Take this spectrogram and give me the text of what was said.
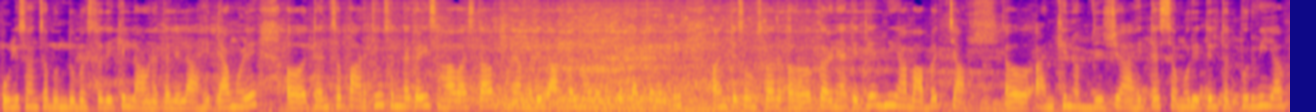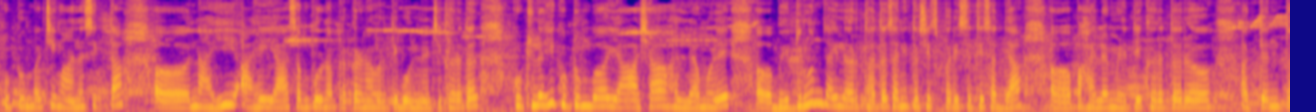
पोलिसांचा बंदोबस्त देखील लावण्यात आलेला आहे. त्यामुळे त्यांचं पार्थिव संध्याकाळी सहा वाजता पुण्यामध्ये दाखल झाल्यानंतर त्यांच्यावरती अंत्यसंस्कार करण्यात येतील. आणि याबाबतच्या आणखीन अपडेट्स जे आहेत त्या समोर येतील. तत्पूर्वी या कुटुंबाची मानसिकता नाही आहे या संपूर्ण प्रकरणावरती बोलण्याची. खरं तर कुठलंही कुटुंब या अशा हल्ल्यामुळे भेदरून जाईल अर्थातच आणि तशीच परिस्थिती सध्या पाहायला मिळते. खरं तर अत्यंत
